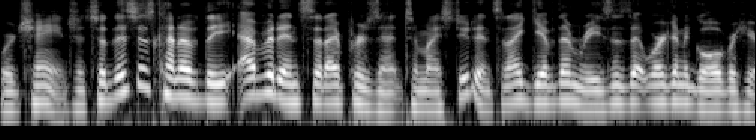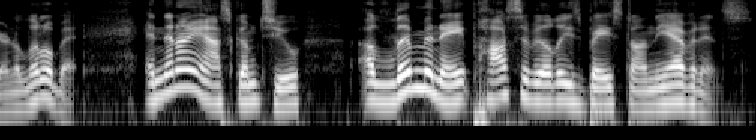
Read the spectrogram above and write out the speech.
were changed. And so this is kind of the evidence that I present to my students, and I give them reasons that we're going to go over here in a little bit. And then I ask them to eliminate possibilities based on the evidence.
